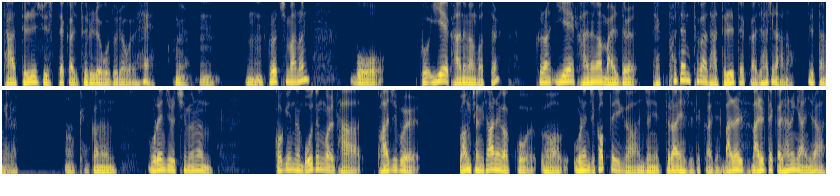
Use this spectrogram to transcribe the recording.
다 들릴 수 있을 때까지 들으려고 노력을 해. 네. 음. 음, 음. 그렇지만은 뭐 그 이해 가능한 것들 그런 이해 가능한 말들 100%가 다 들릴 때까지 하진 않아. 1단계를. 오케이. 그러니까는 오렌지로 치면은 거기 있는 모든 걸 다 과즙을 왕창 짜내 갖고 어 오렌지 껍데기가 완전히 드라이해질 때까지 마를 마를 때까지 하는 게 아니라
